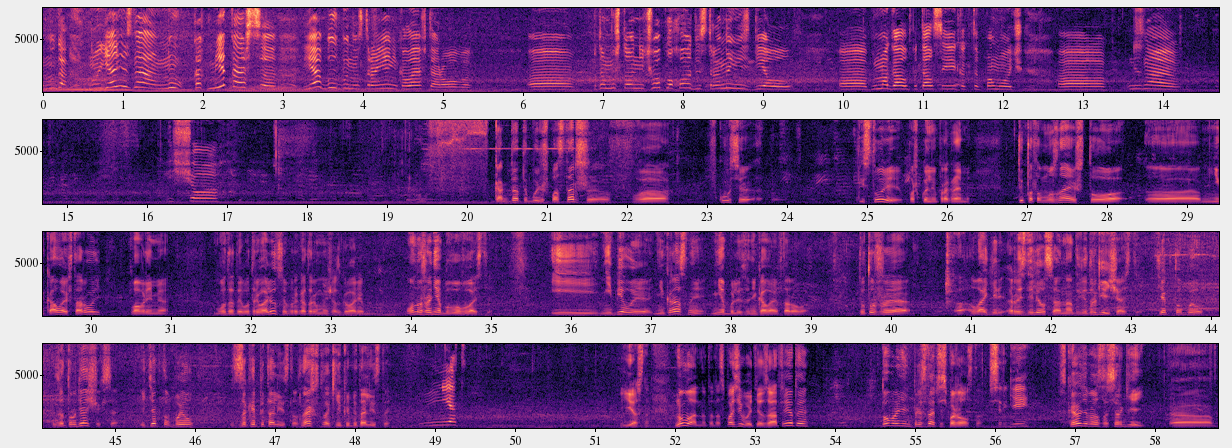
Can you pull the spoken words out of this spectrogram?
Ну да. Ну я не знаю, ну, как мне кажется, я был бы на стороне Николая II. А, потому что он ничего плохого для страны не сделал. А, помогал, пытался ей как-то помочь. А, не знаю, еще... Когда ты будешь постарше, в, в курсе истории по школьной программе, ты потом узнаешь, что э, Николай II во время вот этой вот революции, про которую мы сейчас говорим, он уже не был во власти. И ни белые, ни красные не были за Николая II. Тут уже э, лагерь разделился на две другие части. Те, кто был за трудящихся, и те, кто был за капиталистов. Знаешь, кто такие капиталисты? Нет. Ясно. Ну ладно тогда, спасибо тебе за ответы. Добрый день, представьтесь, пожалуйста. Сергей, Скажите, пожалуйста, Сергей, э,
